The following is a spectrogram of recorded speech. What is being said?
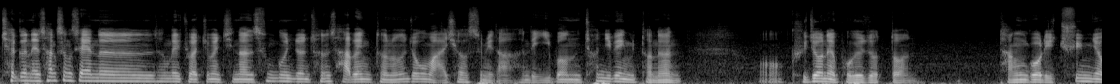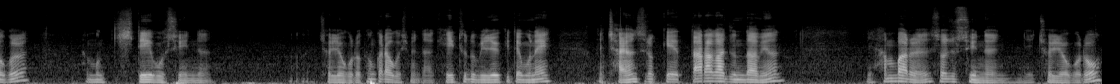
최근에 상승세는 상당히 좋았지만 지난 승군전 1400m는 조금 아쉬웠습니다. 근데 이번 1200m는 어, 그 전에 보여줬던 단거리 추임력을 한번 기대해 볼 수 있는 어, 전력으로 평가를 하고 있습니다. 게이트도 밀려있기 때문에 자연스럽게 따라가 준다면 한 발을 써줄 수 있는 전력으로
